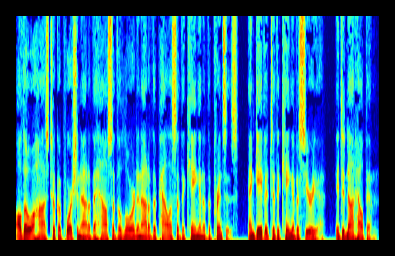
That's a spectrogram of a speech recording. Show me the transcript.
Although Ahaz took a portion out of the house of the Lord and out of the palace of the king and of the princes, and gave it to the king of Assyria, it did not help him.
